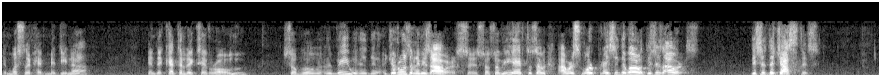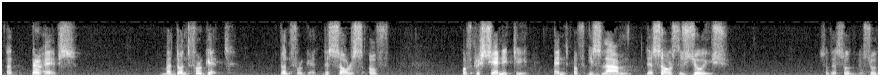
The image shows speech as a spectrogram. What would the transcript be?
the Muslims have Medina, and the Catholics have Rome, So we, Jerusalem is ours. So, so we have to say our small place in the world. This is ours. This is the justice. Uh, perhaps. But don't forget, don't forget, the source of, of Christianity and of Islam, the source is Jewish. So there should, should,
